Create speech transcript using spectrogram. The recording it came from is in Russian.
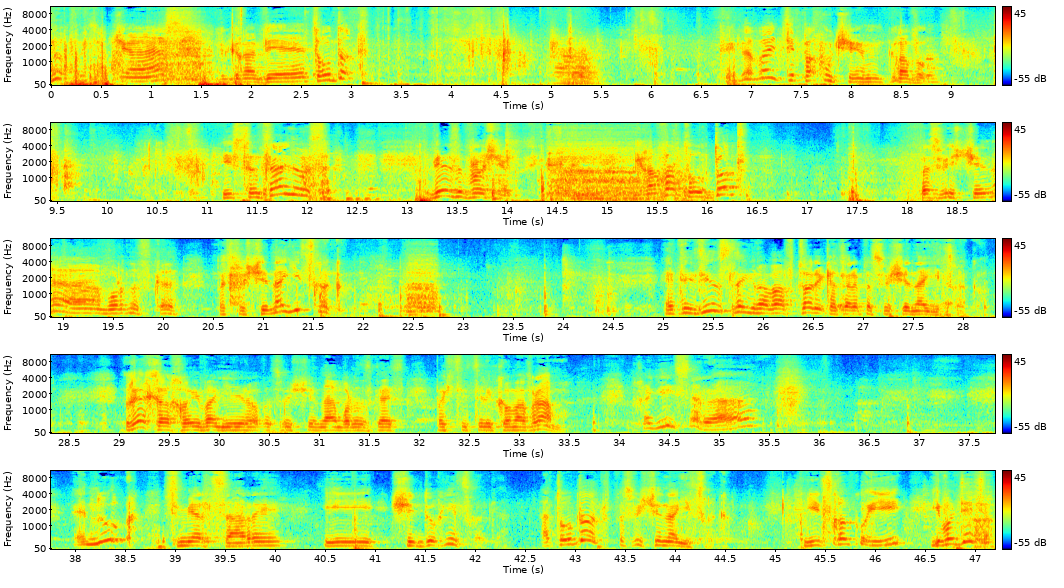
Ну, мы сейчас в главе Толдот. Так давайте поучим главу. Из центрального, между прочим, глава Толдот посвящена, можно сказать, посвящена Ицхаку. Это единственная глава в Торе, которая посвящена Ицхаку. Леха Хойва Ейра посвящена, можно сказать, почти целиком Аврааму. Хаей Сара. Э, ну, смерть Сары и щедух Ицхака. А Толдот посвящена Ицхаку. Ицхаку и его детям.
